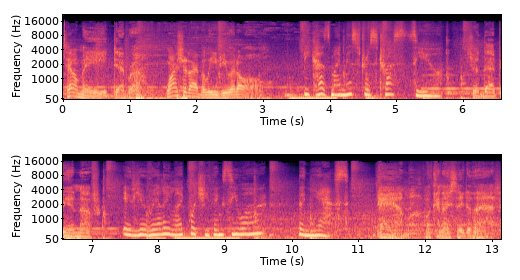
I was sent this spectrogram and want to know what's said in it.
Tell me, Deborah, why should I believe you at all? Because my mistress trusts you. Should that be enough? If you really like what she thinks you are, then yes. Damn, what can I say to that?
